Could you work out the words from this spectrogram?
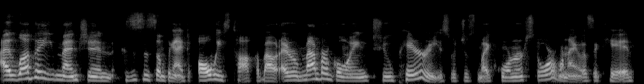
I love that you mentioned because this is something I always talk about. I remember going to Perry's, which was my corner store when I was a kid,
